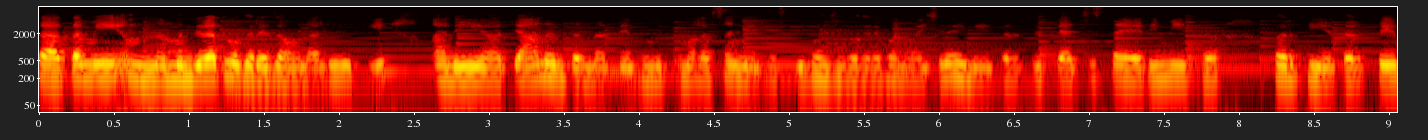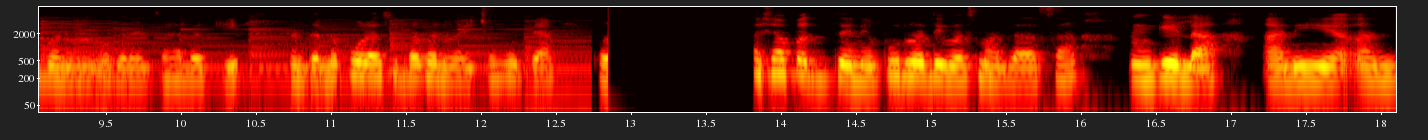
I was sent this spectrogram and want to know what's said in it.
तर आता मी मंदिरात वगैरे जाऊन आली होती आणि त्यानंतर ना ते मी तुम्हाला सांगितलंच की भजी वगैरे बनवायची राहिली, तर ते त्याचीच तयारी मी इथं करतेय तर ते बनवून वगैरे झालं की नंतर ना पोळ्यासुद्धा बनवायच्या होत्या. अशा पद्धतीने पूर्ण दिवस माझा असा गेला आणि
